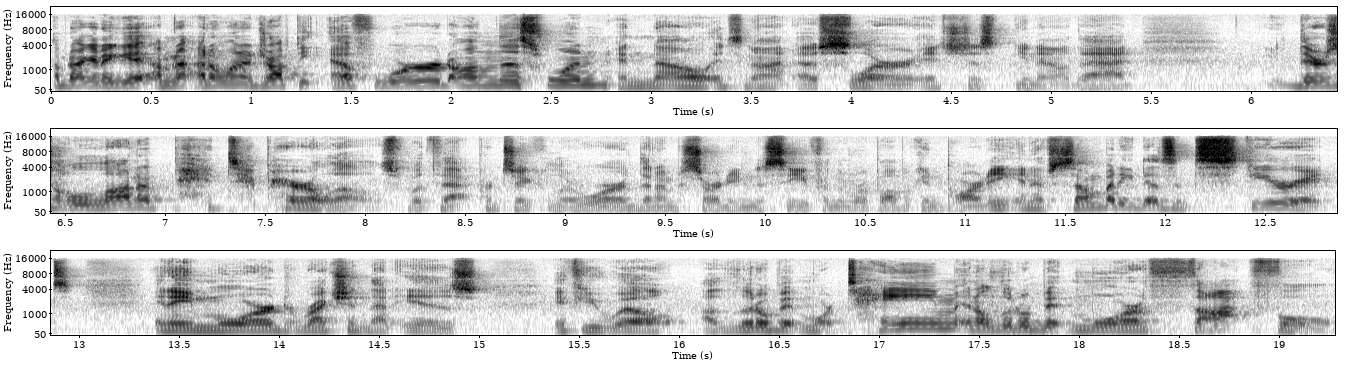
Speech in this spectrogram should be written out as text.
I'm not gonna get. I'm not. I don't want to drop the F word on this one. And no, it's not a slur. It's just you know that there's a lot of parallels with that particular word that I'm starting to see from the Republican Party. And if somebody doesn't steer it in a more direction that is if you will, a little bit more tame and a little bit more thoughtful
